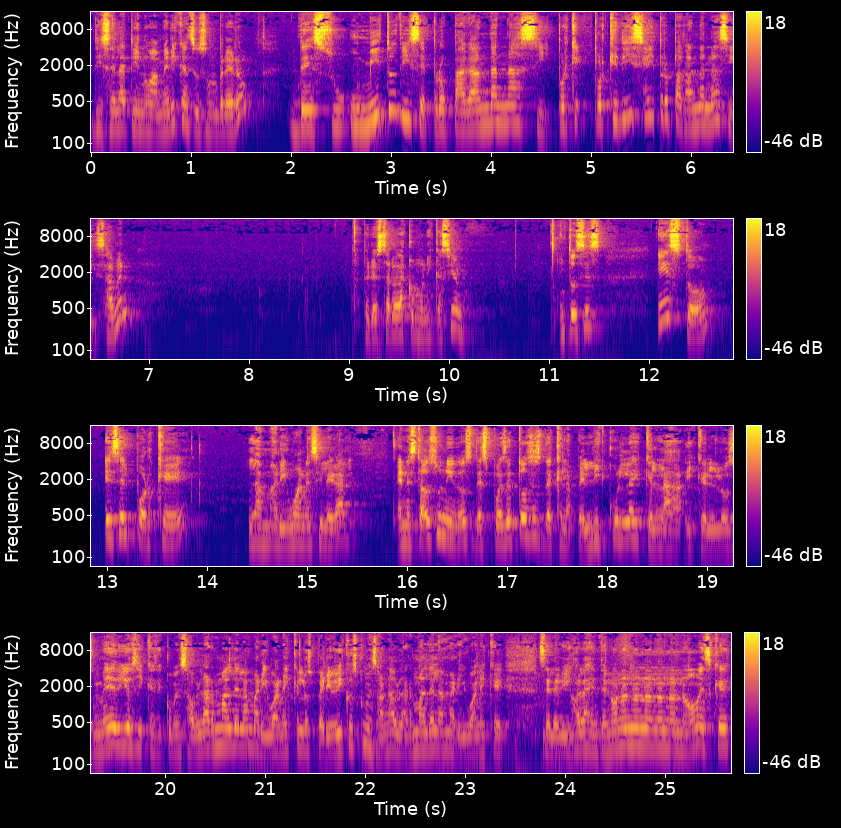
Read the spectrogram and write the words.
dice Latinoamérica en su sombrero. De su humito dice propaganda nazi. ¿Por qué? Porque dice hay propaganda nazi, ¿saben? Pero esta era la comunicación. Entonces, esto es el por qué la marihuana es ilegal. En Estados Unidos, después de todo eso, de que la película y que, la, y que los medios y que se comenzó a hablar mal de la marihuana y que los periódicos comenzaron a hablar mal de la marihuana y que se le dijo a la gente, no, no, no, no, no, no, no, es que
